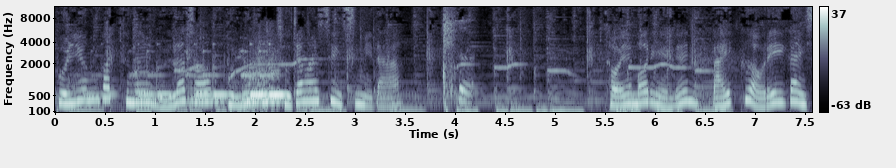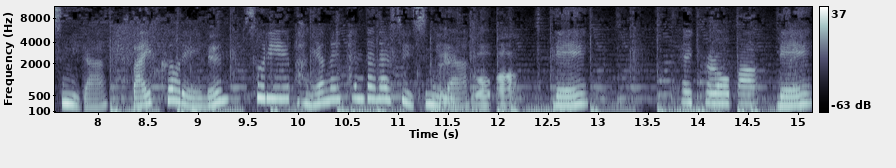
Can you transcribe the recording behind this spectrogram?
볼륨 버튼을 눌러서 볼륨을 조정할 수 있습니다. 저의 머리에는 마이크 어레이가 있습니다. 마이크 어레이는 소리의 방향을 판단할 수 있습니다. 들어봐 네, 헤이 클로바 네.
